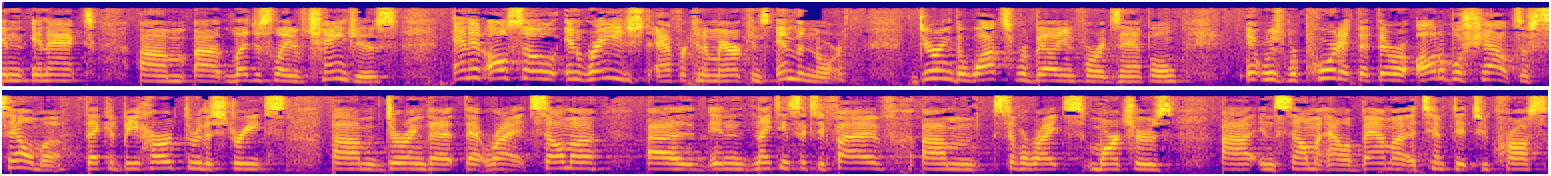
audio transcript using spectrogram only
in, enact um, uh, legislative changes. And it also enraged African Americans in the North. During the Watts Rebellion, for example, it was reported that there were audible shouts of Selma that could be heard through the streets um, during that, that riot. Selma, uh, in 1965, um, civil rights marchers uh, in Selma, Alabama, attempted to cross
